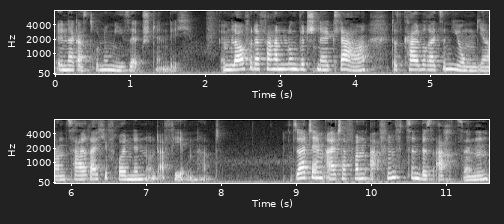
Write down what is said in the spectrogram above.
in der Gastronomie selbstständig. Im Laufe der Verhandlung wird schnell klar, dass Karl bereits in jungen Jahren zahlreiche Freundinnen und Affären hat. So hat er im Alter von 15 bis 18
